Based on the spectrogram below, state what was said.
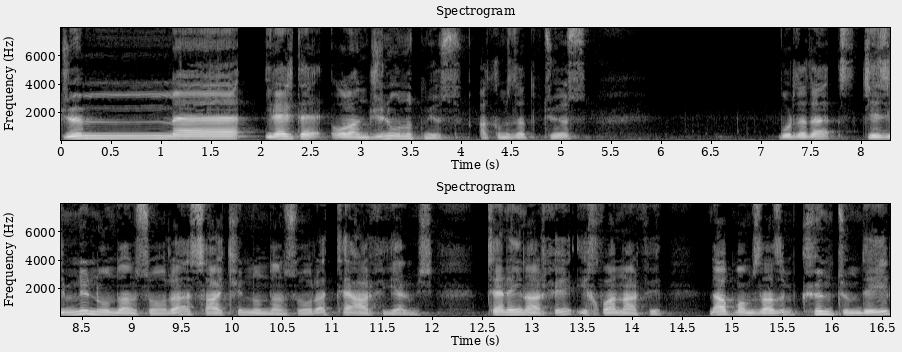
Cümme ileride olan cünü unutmuyoruz. Aklımızda tutuyoruz. Burada da cezimli nundan sonra, sakin nundan sonra T harfi gelmiş. T neyin harfi? İhvan harfi. Ne yapmamız lazım? Küntüm değil,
